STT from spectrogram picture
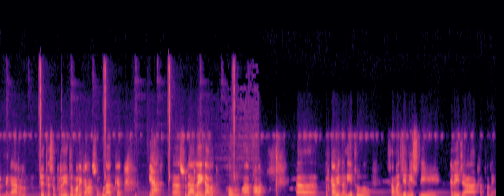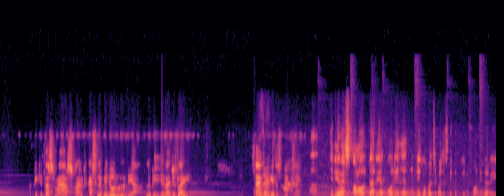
mendengar berita seperti itu mereka langsung bulatkan ya uh, sudah legal home apa uh, perkawinan itu sama jenis di gereja Katolik. Tapi kita sebenarnya harus klarifikasi lebih dulu, lebih lebih lanjut lagi. Saya okay. begitu sudah saya. Uh, jadi res kalau dari yang gue lihat, yang ini gue baca-baca sedikit info nih dari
